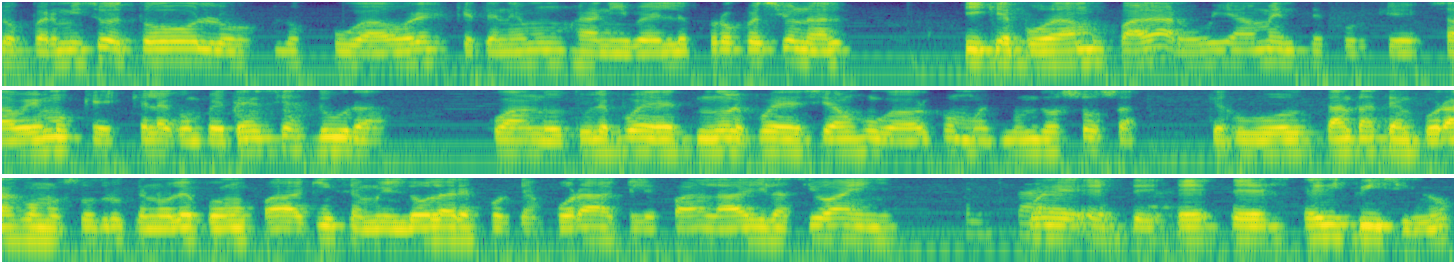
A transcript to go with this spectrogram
los permisos de todos los, los jugadores que tenemos a nivel profesional y que podamos pagar, obviamente, porque sabemos que, que la competencia es dura cuando tú le puedes, no le puedes decir a un jugador como Edmundo Sosa, que jugó tantas temporadas con nosotros que no le podemos pagar 15 mil dólares por temporada que le pagan las Águilas Ibaeñas, pues este, es, es, es difícil, ¿no?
